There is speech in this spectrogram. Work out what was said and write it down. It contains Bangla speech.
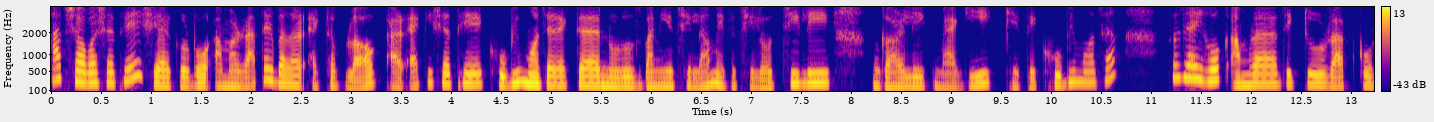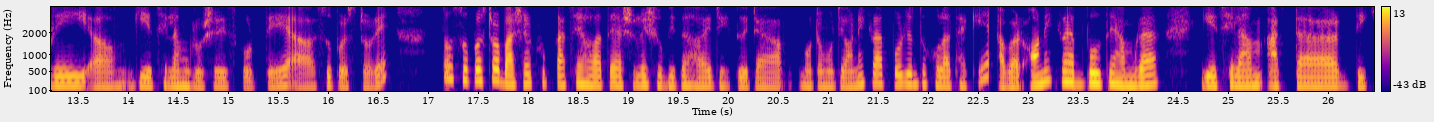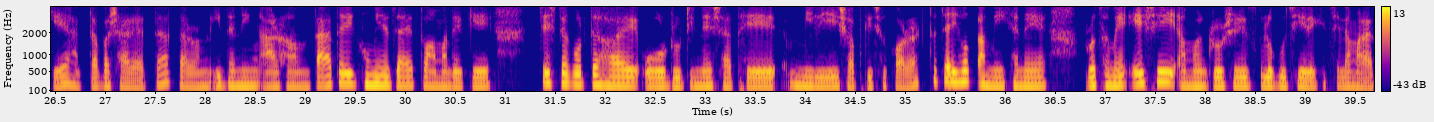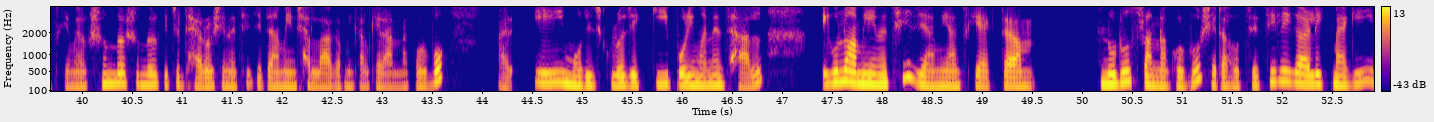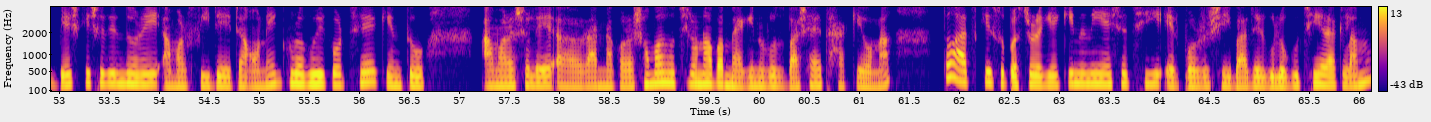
আজ সবার সাথে শেয়ার করব আমার রাতের বেলার একটা ব্লগ আর একই সাথে খুবই মজার একটা নুডলস বানিয়েছিলাম। এটা ছিল চিলি গার্লিক ম্যাগি, খেতে খুবই মজা। তো যাই হোক, আমরা যে একটু রাত করেই গিয়েছিলাম গ্রোসারিজ করতে সুপার স্টোরে। তো সুপার স্টোর বাসার খুব কাছে হওয়াতে আসলে সুবিধা হয় যেহেতু এটা মোটামুটি অনেক রাত পর্যন্ত খোলা থাকে। আবার অনেক রাত বলতে আমরা গিয়েছিলাম ৮ঃ০০ র দিকে, আটটা বা ৮ঃ৩০ কারণ ইদানিং আরহাম তাড়াতাড়ি ঘুমিয়ে যায়। তো আমাদেরকে চেষ্টা করতে হয় ওর রুটিনের সাথে মিলিয়েই সবকিছু করার। তো যাই হোক আমি এখানে ১ম এ এসেই আমার গ্রোসারিসগুলো গুছিয়ে রেখেছিলাম। আর আজকে আমি সুন্দর, সুন্দর কিছু ঢেঁড়স এনেছি যেটা আমি ইনশাআল্লাহ আগামীকালকে রান্না করব। আর এই মরিচগুলো যে কি পরিমাণে ঝাল, এগুলো আমি এনেছি যে আমি আজকে একটা নুডলস রান্না করব। সেটা হচ্ছে চিলি গার্লিক ম্যাগি। বেশ কিছুদিন ধরেই আমার ফিডে এটা অনেক ঘোরাঘুরি করছে। কিন্তু আমার আসলে রান্না করার সময় হচ্ছিল না বা ম্যাগি নুডলস বাসায় থাকেও না। তো আজকে সুপার স্টোরে গিয়ে কিনে নিয়ে এসেছি। এরপর সেই বাজারগুলো গুছিয়ে রাখলাম।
